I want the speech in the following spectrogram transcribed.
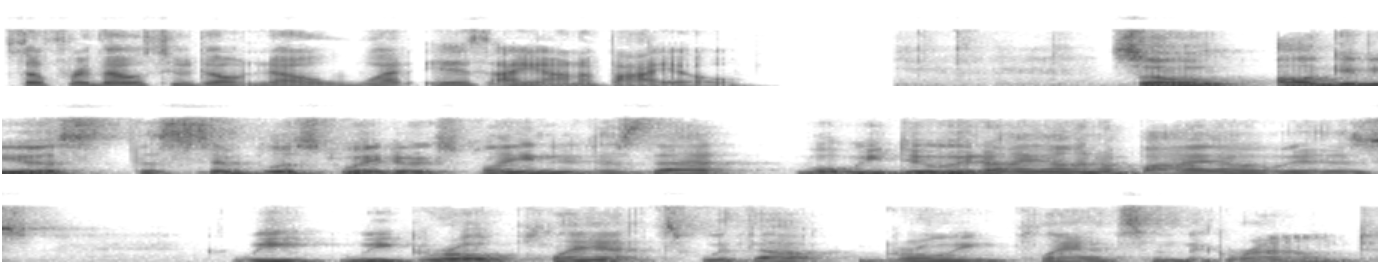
So, for those who don't know, what is Ayana Bio? So, I'll give you a, the simplest way to explain it is that what we do at Ayana Bio is we, we grow plants without growing plants in the ground.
